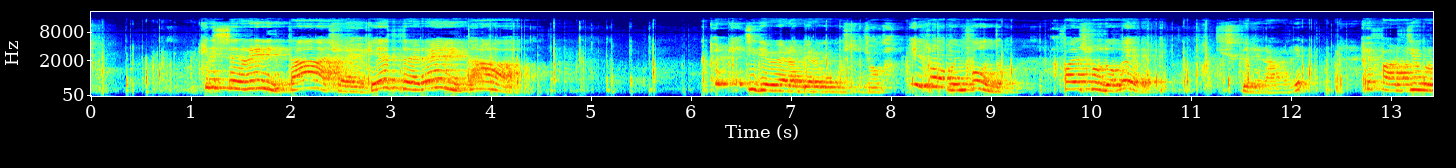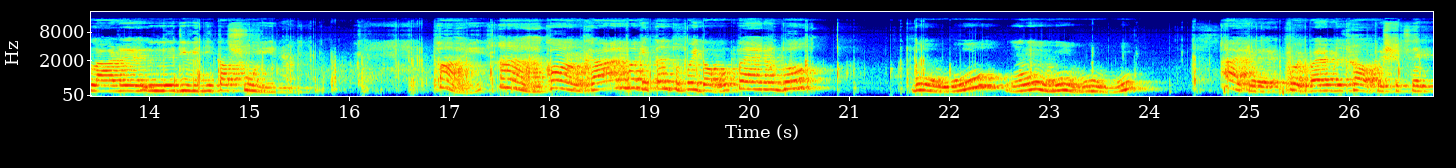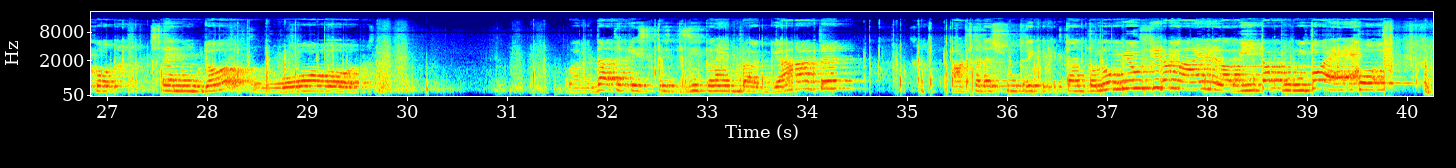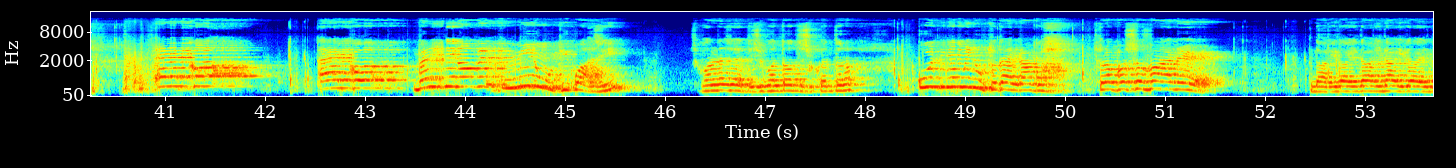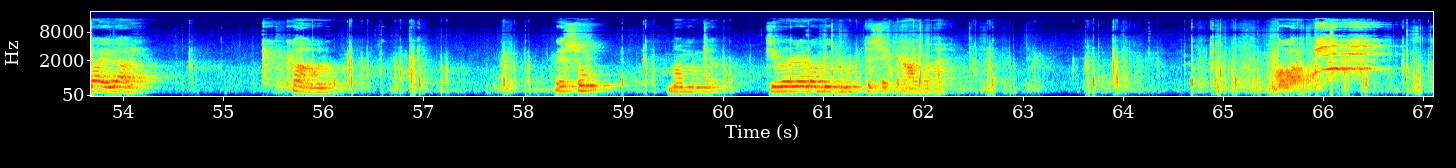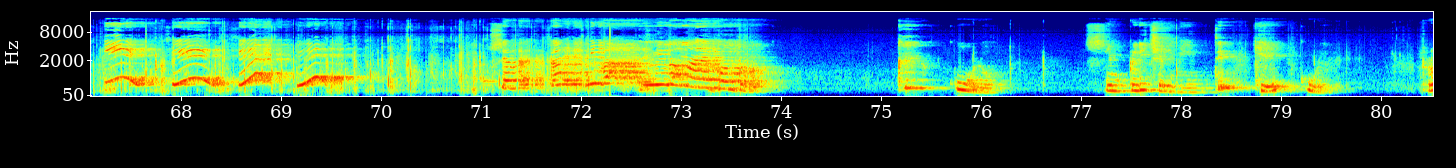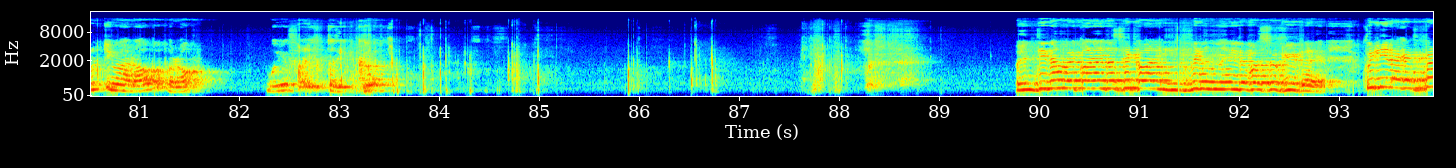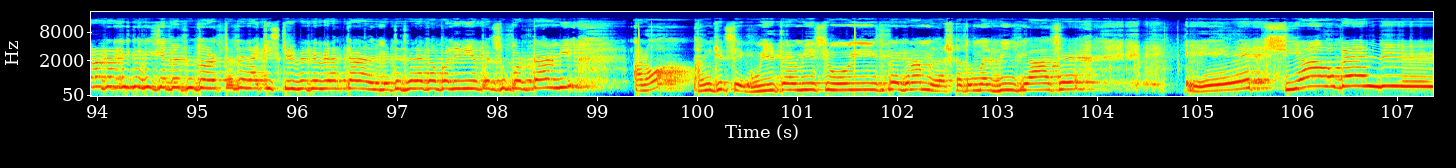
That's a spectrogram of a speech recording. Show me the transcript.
Che serenità, cioè, che serenità. Perché ti devi arrabbiare con questo gioco? Il gioco in fondo fa il suo dovere, farti sclerare e farti urlare le divinità suine. Vai, ah, con calma che tanto poi dopo perdo. Buh, uh, uh, uh. Ah, che poi perdo, ciao pesce secco, sei nudo. Oh. Guardate che ste zipline buggate. Faccio adesso un trick che tanto non mi uscirà mai nella vita, appunto, ecco. Ecco, ecco, 29 minuti quasi. 57, 58, 59. Ultimo minuto, dai raga, ce la posso fare. Dai, dai, dai, dai, dai, dai, dai. Cavolo. Adesso, mamma mia, tiro le robe brutte se cado, eh. Se, mi va, mi va male il controllo. Che culo. Semplicemente che culo. L'ultima roba però, voglio fare il trick. Ventinove e 40 secondi, finalmente posso chiudere. Quindi ragazzi, spero che il video vi sia piaciuto, lasciate like, iscrivetevi al canale, mettete la campanellina per supportarmi Ah no, anche seguitemi su Instagram, lasciate un bel mi piace e ciao belli!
